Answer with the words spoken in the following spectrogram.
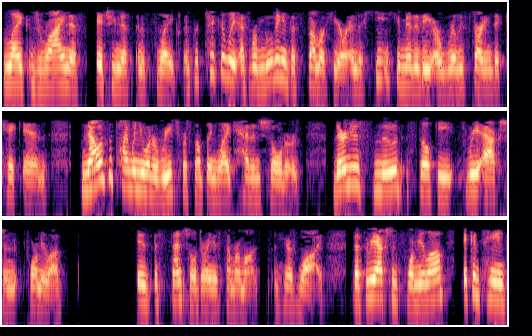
like dryness, itchiness, and flakes. And particularly as we're moving into summer here and the heat and humidity are really starting to kick in. Now is the time when you want to reach for something like Head and Shoulders. Their new smooth, silky, three-action formula is essential during the summer months, and here's why. The three-action formula, it contains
